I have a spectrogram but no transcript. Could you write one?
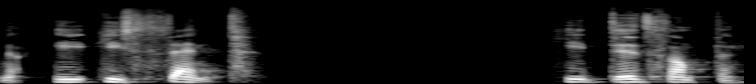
No, he, he sent. He did something.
